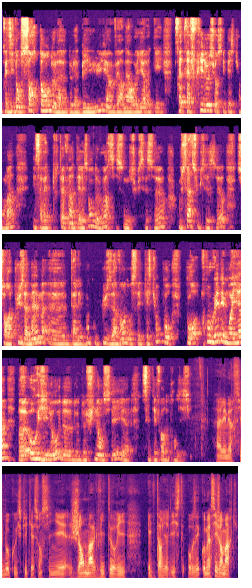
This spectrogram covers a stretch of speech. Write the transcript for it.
président sortant de la de la BUI, hein, Werner Hoyer, était très très frileux sur ces questions-là, et ça va être tout à fait intéressant de voir si son successeur ou sa successeur sera plus à même euh, d'aller beaucoup plus avant dans ces questions pour pour trouver des moyens euh, originaux de, de, financer cet effort de transition. Allez, merci beaucoup. Explication signée Jean-Marc Vittori, éditorialiste aux Échos. Merci Jean-Marc.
